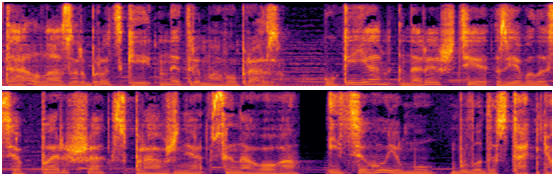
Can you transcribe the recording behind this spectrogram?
Та Лазар Бродський не тримав образу. У киян нарешті з'явилася перша справжня синагога, і цього йому було достатньо.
